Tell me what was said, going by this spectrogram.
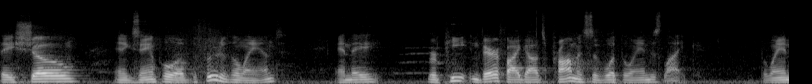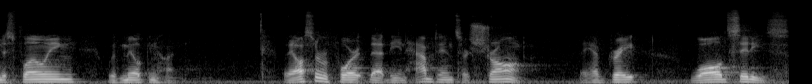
They show an example of the fruit of the land, and they repeat and verify God's promise of what the land is like. The land is flowing with milk and honey. They also report that the inhabitants are strong. They have great walled cities.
